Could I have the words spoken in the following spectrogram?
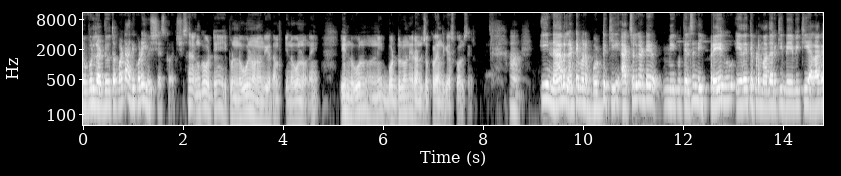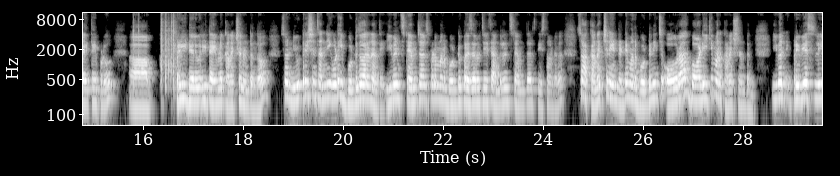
నువ్వుల లడ్డూతో పాటు అది కూడా యూజ్ చేసుకోవచ్చు. సార్ ఇంకొకటి ఇప్పుడు నువ్వుల నూనె ఉంది గదా! ఈ నువ్వుల నూనె. ఈ నువ్వుల నూనెని బొడ్డులోనే 2 చుక్కలు ఎందుకేసుకోవాలి సార్? ఈ నావెల్ అంటే మన బొడ్డుకి యాక్చువల్‌గా అంటే మీకు తెలిసింది ఈ ప్రేగు ఏదైతే ఇప్పుడు మదర్‌కి, బేబీకి ఎలాగైతే ఇప్పుడు ప్రీ డెలివరీ టైంలో కనెక్షన్ ఉంటుందో, సో, న్యూట్రిషన్స్ అన్నీ కూడా ఈ బొడ్డు ద్వారానే వెళ్తాయి ఈవెన్ స్టెమ్ సెల్స్ కూడా మన బొడ్డు ప్రిజర్వ్ చేసి అందులో నుంచి స్టెమ్ సెల్స్ తీస్తా ఉంటాం కదా! సో, ఆ కనెక్షన్ ఏంటంటే మన బొడ్డు నుంచి ఓవరాల్ బాడీకి మన కనెక్షన్ ఉంటుంది. ఈవెన్ ప్రీవియస్‌లీ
